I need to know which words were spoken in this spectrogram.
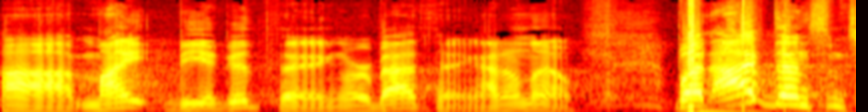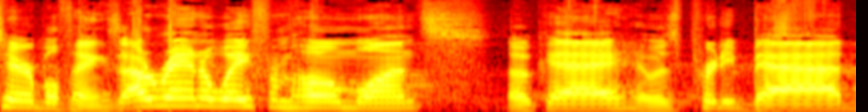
Uh, might be a good thing or a bad thing. I don't know. But I've done some terrible things. I ran away from home once, okay? It was pretty bad.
